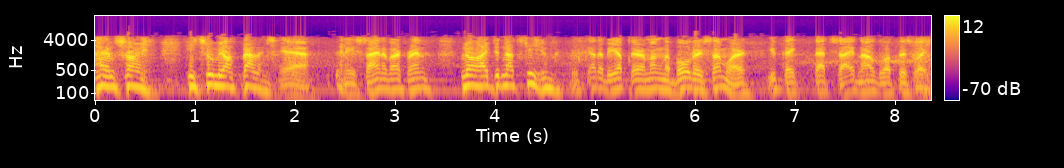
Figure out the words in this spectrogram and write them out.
I am sorry. He threw me off balance. Yeah. Any sign of our friend? No, I did not see him. He's got to be up there among the boulders somewhere. You take that side, and I'll go up this way.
